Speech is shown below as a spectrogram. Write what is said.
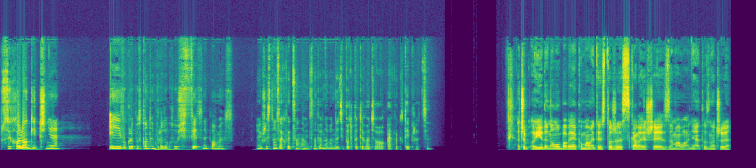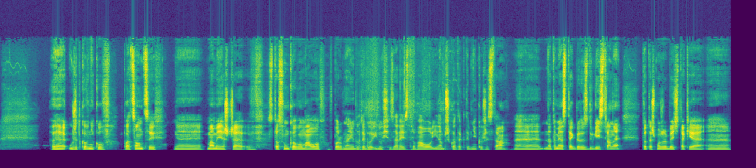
psychologicznie i w ogóle pod kątem produktu świetny pomysł. Ja już jestem zachwycona, więc na pewno będę Cię podpytywać o efekt tej pracy. Znaczy, jedyną obawę, jaką mamy, to jest to, że skala jeszcze jest za mała, nie? To znaczy, e, użytkowników płacących e, mamy jeszcze stosunkowo mało w porównaniu do tego, ilu się zarejestrowało i na przykład aktywnie korzysta. E, natomiast, jakby z drugiej strony, to też może być takie e,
